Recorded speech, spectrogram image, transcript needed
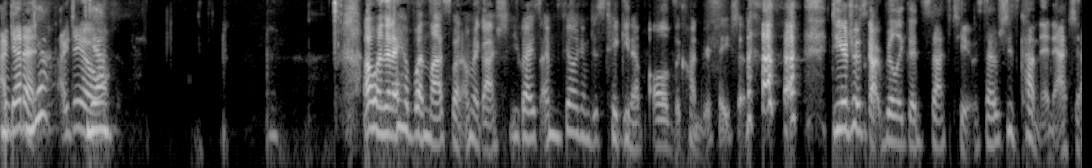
I get it. Yeah. I do. Yeah. Oh, and then I have one last one. Oh my gosh, you guys, I feel like I'm just taking up all of the conversation. Deirdre's got really good stuff too, so she's coming at you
